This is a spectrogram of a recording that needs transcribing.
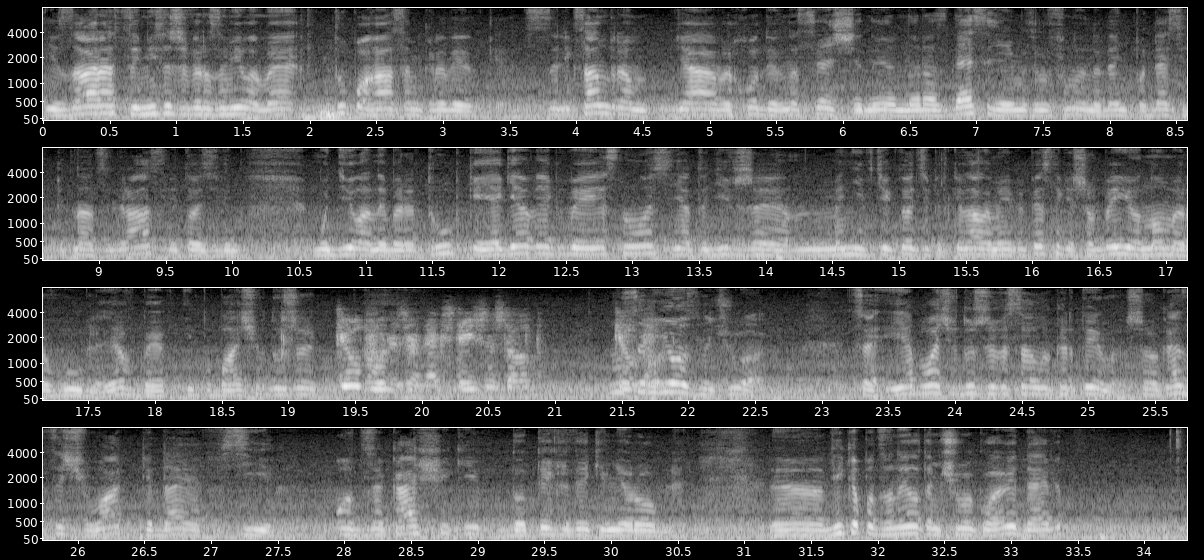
І зараз цей місяць, щоб ви розуміли, ми тупо гасимо кредитки. З Олександром я виходив на связь ще на раз 10, я йому телефоную на день по 10-15 разів, відтоді він муділа не бере трубки. Як я як вияснилось, я тоді вже мені в Тіктоці підказали мої підписники, що вбий його номер в Гуглі. Я вбив і побачив дуже. Ну серйозно, чувак. Це і я побачив дуже веселу картину, що оказується, чувак кидає всіх. Від заказчиків до тих людей, які мені роблять. Е, Віка подзвонила там чувакові, Девід.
